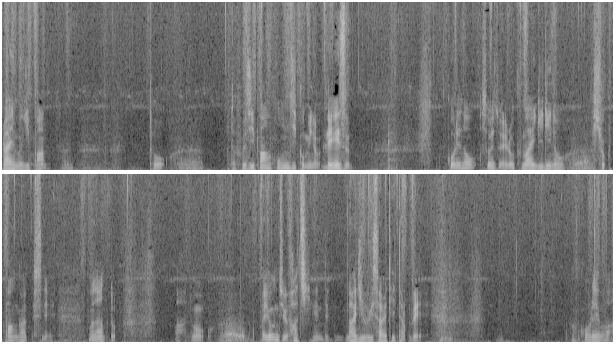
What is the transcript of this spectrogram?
ライ麦パンとと富士パン本仕込みのレーズン。これのそれぞれ6枚切りの食パンがですね、まあ、なんとあの48円でなぎ売りされていたのでこれは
